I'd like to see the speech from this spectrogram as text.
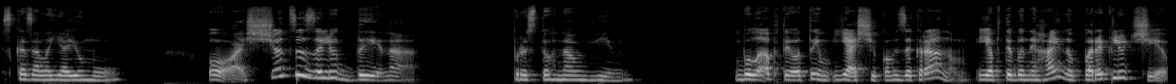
сказала я йому. О, що це за людина? простогнав він. Була б ти отим ящиком з екраном, я б тебе негайно переключив.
